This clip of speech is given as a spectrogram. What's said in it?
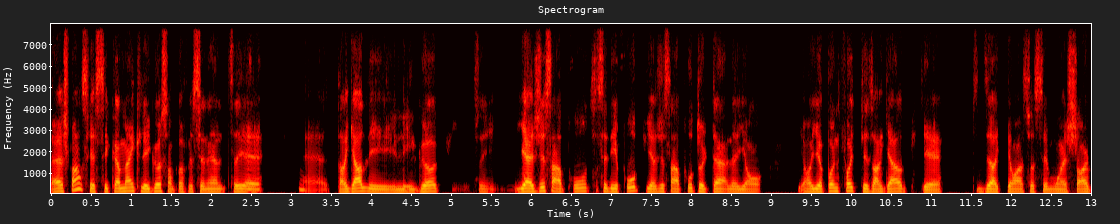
je pense que c'est comment que les gars sont professionnels. sais euh, tu regardes les, les gars, puis ils agissent en pro, c'est des pros, puis ils agissent en pro tout le temps. il n'y a pas une fois que tu les regardes, puis que tu te dis, OK, ça c'est moins sharp.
